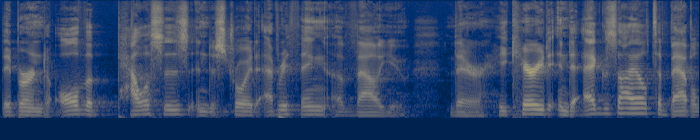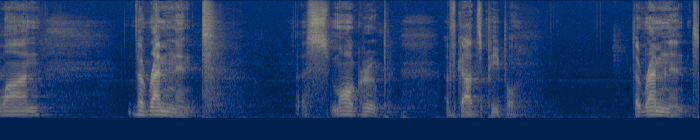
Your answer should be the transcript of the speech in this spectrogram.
They burned all the palaces and destroyed everything of value there. He carried into exile to Babylon the remnant, a small group of God's people. The remnant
